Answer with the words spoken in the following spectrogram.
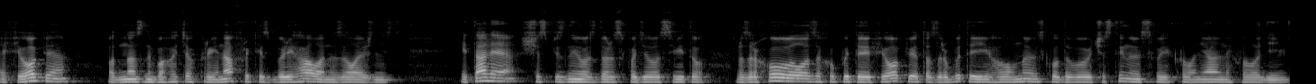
Ефіопія, одна з небагатьох країн Африки, зберігала незалежність. Італія, що спізнилась до розподілу світу, розраховувала захопити Ефіопію та зробити її головною складовою частиною своїх колоніальних володінь.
